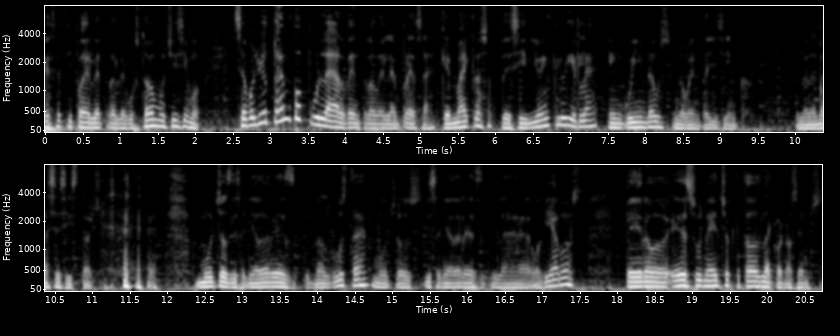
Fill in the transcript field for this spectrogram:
ese tipo de letras, le gustó muchísimo se volvió tan popular dentro de la empresa que Microsoft decidió incluirla en Windows 95. Lo demás es historia. muchos diseñadores nos gusta, muchos diseñadores la odiamos, pero es un hecho que todos la conocemos.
